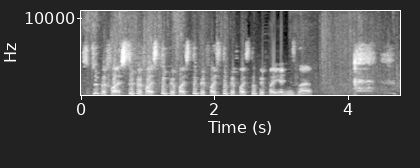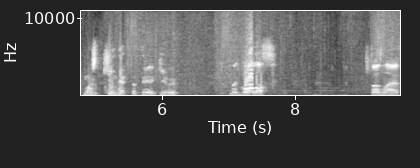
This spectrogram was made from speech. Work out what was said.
Stupefy, stupefy, stupefy, stupefy, stupefy, stupefy, я не знаю. Может Kinect отреагирует на голос. Кто знает,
